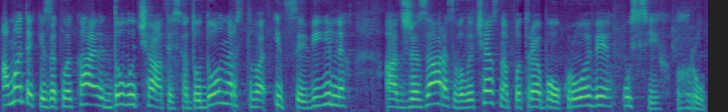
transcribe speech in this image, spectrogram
А медики закликають долучатися до донорства і цивільних, адже зараз величезна потреба у крові усіх груп.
